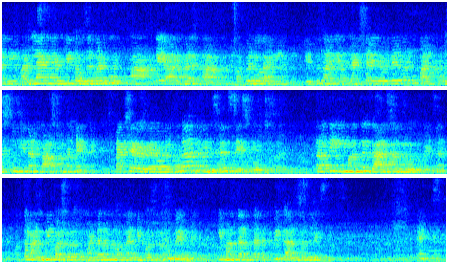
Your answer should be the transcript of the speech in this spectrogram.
అది వన్ ల్యాక్ ట్వంటీ థౌసండ్ వరకు అంటే అప్పలో కానీ ఎద్దు కానీ లక్ష ఇరవై వేల వరకు వస్తుంది. దాని కాస్ట్ ఉందంటే లక్ష ఇరవై వేల వరకు కూడా ఇన్సూరెన్స్ చేసుకోవచ్చు సార్ తర్వాత ఈ మంత్ గాలిసంలో ఉన్నాయి సార్ మొత్తం అన్ని పశువులకు మండలంలో ఉన్న అన్ని పశువులకు మేము ఈ మంత్ అంతా కలిపి గాలిసంలు వేస్తాం థ్యాంక్స్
